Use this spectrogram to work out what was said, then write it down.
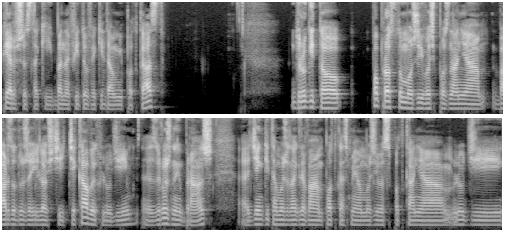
pierwszy z takich benefitów, jaki dał mi podcast. Drugi to po prostu możliwość poznania bardzo dużej ilości ciekawych ludzi e, z różnych branż. E, dzięki temu, że nagrywałem podcast, miałem możliwość spotkania ludzi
